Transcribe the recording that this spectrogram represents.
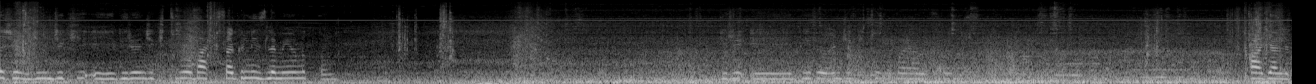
Arkadaşlar bir önceki e, bir önceki tura bak sakın izlemeyi unutmayın. Bir, e, bir önceki tur bayağı. Aa geldim.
